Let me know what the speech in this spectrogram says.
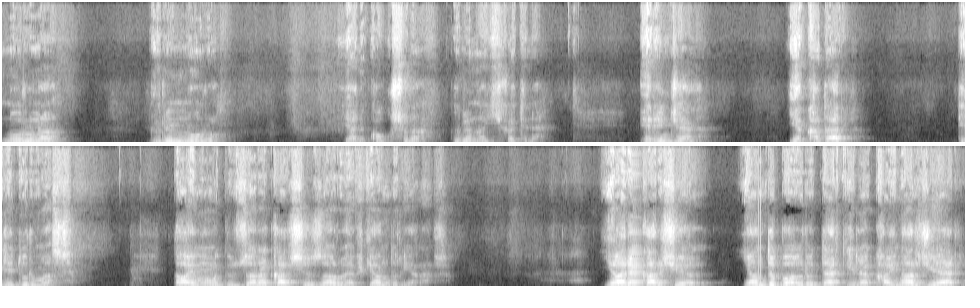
nuruna, gülün nuru yani kokusuna, gülün hakikatine erince ya kadar dili durmaz. Daima güzara karşı zaru efkandır yanar. Yare karşı yandı bağrı dert ile kaynar ciğer,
